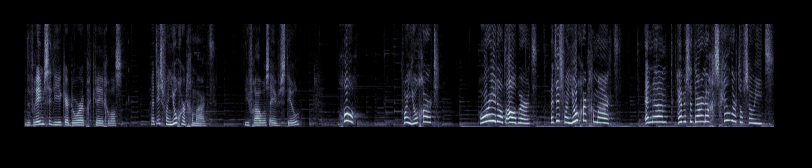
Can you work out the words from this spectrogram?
De vreemdste die ik erdoor heb gekregen was: het is van yoghurt gemaakt. Die vrouw was even stil. Goh, van yoghurt. Hoor je dat, Albert? Het is van yoghurt gemaakt. En uh, hebben ze daarna geschilderd of zoiets?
